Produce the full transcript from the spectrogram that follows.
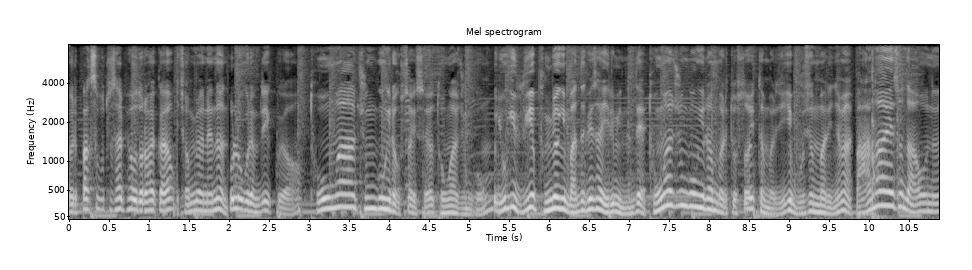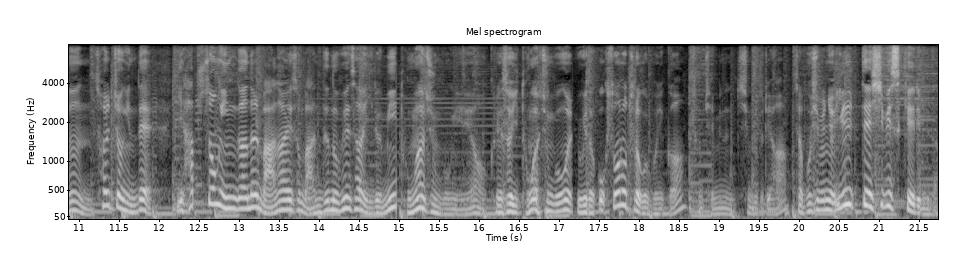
우리 박스부터 살펴보도록 할까요? 전면에는 홀로그램도 있고요. 동아중공이라고 써있어요 동아중공. 여기 위에 분명히 만든 회사 이름이 있는데 동아중공이란 말이 또 써있단 말이에요 이게 무슨 말이냐면 만화에서 나오는 설정인데 이 합성인간을 만화에서 만드는 회사 이름이 동아중공이에요. 그래서 이 동아중공을 여기다 꼭 써놓더라고요 보니까. 참 재밌는 친구들이야. 자 보시면요. 1대 12 스케일입니다.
